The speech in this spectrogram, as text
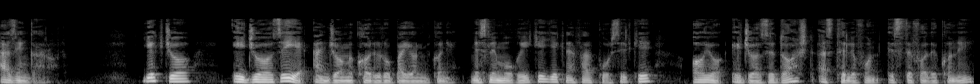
از این قرار. یک جا اجازه انجام کاری رو بیان می‌کنه. مثل موقعی که یک نفر پرسید که آیا اجازه داشت از تلفن استفاده کنه؟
